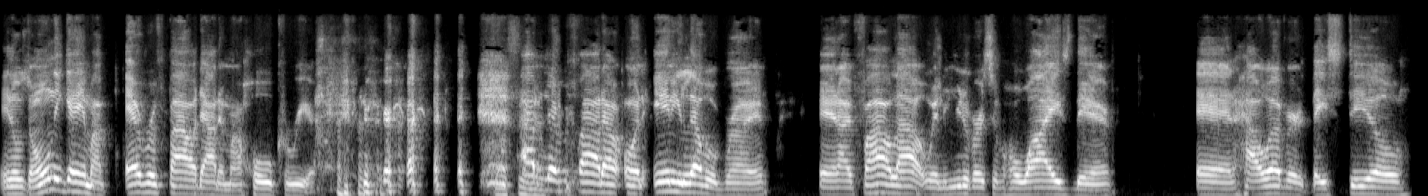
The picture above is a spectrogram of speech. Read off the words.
and it was the only game I've ever fouled out in my whole career. I've never fouled out on any level, Brian. And I fouled out when the University of Hawaii is there. And however, they still,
